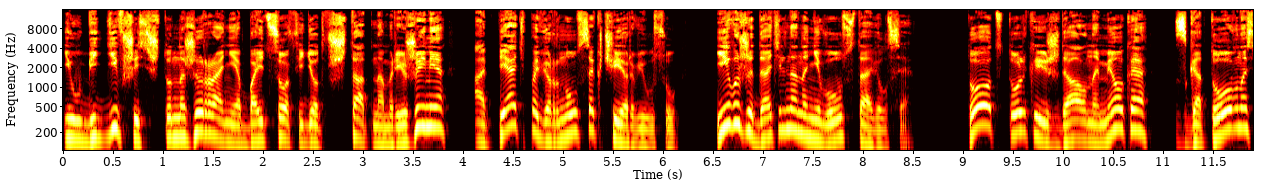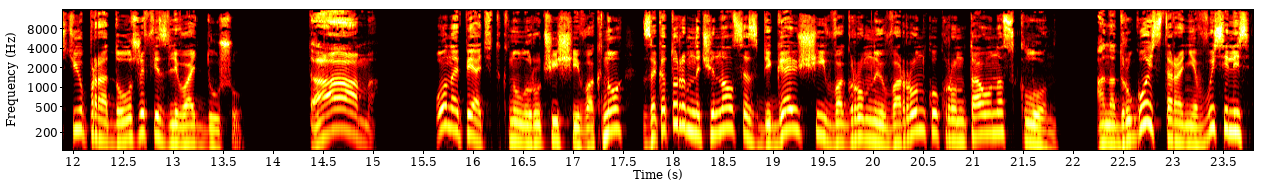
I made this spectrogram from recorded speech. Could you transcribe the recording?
и, убедившись, что нажирание бойцов идет в штатном режиме, опять повернулся к Червиусу и выжидательно на него уставился. Тот только и ждал намека, с готовностью продолжив изливать душу. «Там!» Он опять ткнул ручищей в окно, за которым начинался сбегающий в огромную воронку Кронтауна склон, а на другой стороне высились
